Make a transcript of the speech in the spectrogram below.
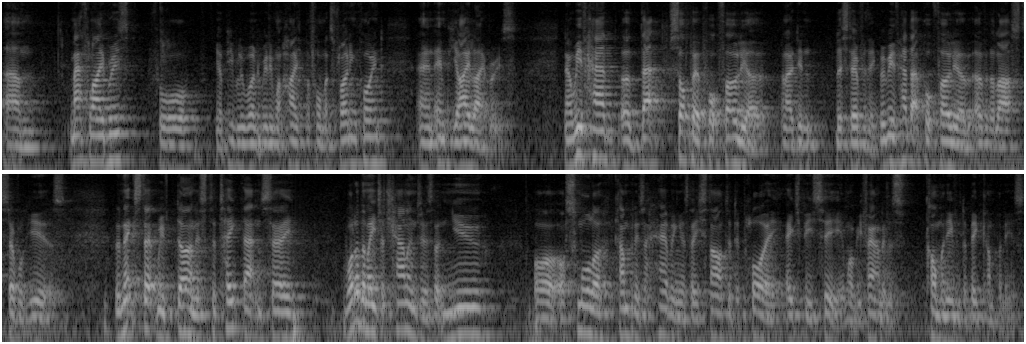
Um, math libraries for you know, people who really want high performance floating point, and MPI libraries. Now we've had uh, that software portfolio, and I didn't list everything, but we've had that portfolio over the last several years. The next step we've done is to take that and say, what are the major challenges that new or, or smaller companies are having as they start to deploy HPC? And what we found it was common even to big companies.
